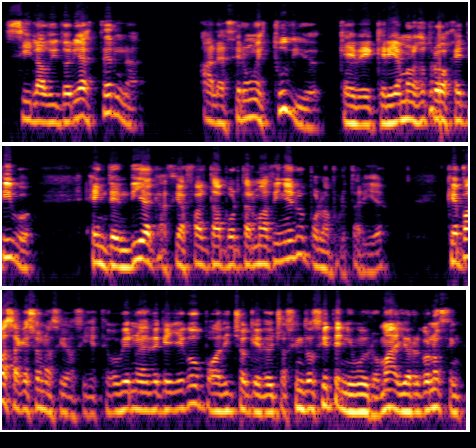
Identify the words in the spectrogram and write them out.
si la auditoría externa, al hacer un estudio que creíamos nosotros objetivo, entendía que hacía falta aportar más dinero, pues lo aportaría. ¿Qué pasa? Que eso no ha sido así. Este gobierno desde que llegó pues, ha dicho que de 807 ni un euro más. Ellos reconocen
